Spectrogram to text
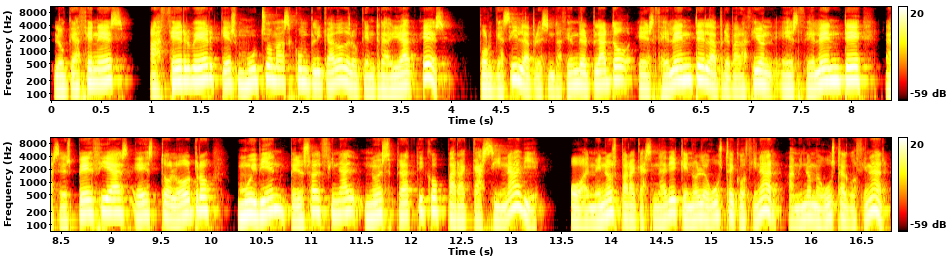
lo que hacen es hacer ver que es mucho más complicado de lo que en realidad es. Porque sí, la presentación del plato excelente, la preparación excelente, las especias, esto, lo otro, muy bien, pero eso al final no es práctico para casi nadie, o al menos para casi nadie que no le guste cocinar. A mí no me gusta cocinar.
